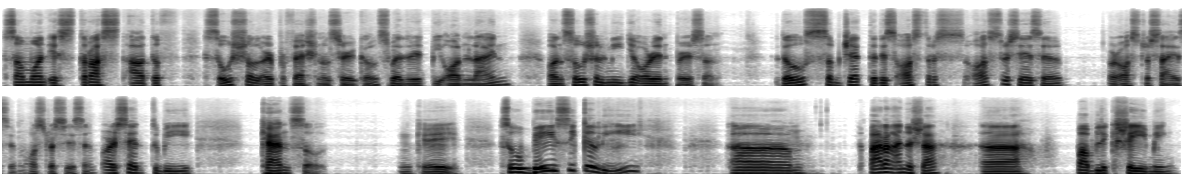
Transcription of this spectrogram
someone is thrust out of social or professional circles, whether it be online, on social media, or in person. Those subject to this ostrac- ostracism or ostracism, ostracism are said to be canceled. Okay. So basically, um, parang ano siya, uh, public shaming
